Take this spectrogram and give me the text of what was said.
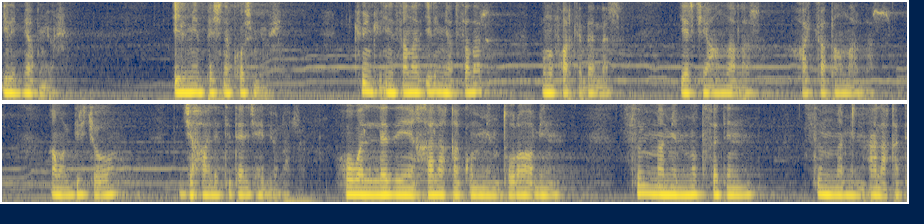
ilim yapmıyor. İlmin peşine koşmuyor. Çünkü insanlar ilim yapsalar bunu fark ederler. Gerçeği anlarlar. Hakikat anlarlar. Ama birçoğu cehaleti tercih ediyorlar. هُوَ الَّذ۪ي خَلَقَكُمْ مِنْ تُرَابٍ ثُمَّ مِنْ نُطْفَةٍ ثُمَّ مِنْ عَلَقَةٍ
